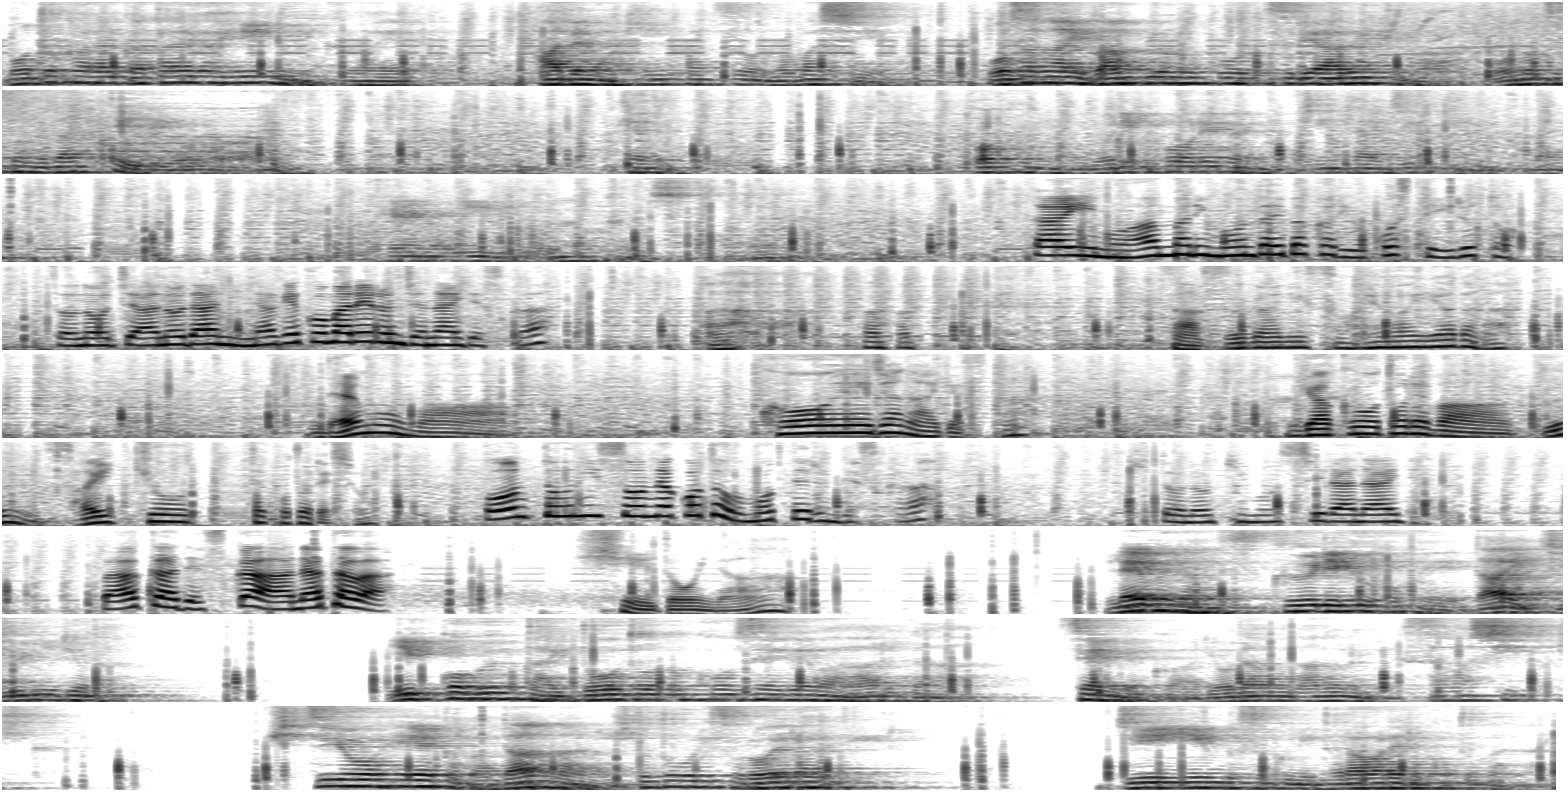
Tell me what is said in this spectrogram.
元からガタイがいいに加え派手な金髪を伸ばし幼い万病の子を連れ歩いてはおのずと目立っているよ大尉もあんまり問題ばかり起こしているとそのうちあの段に投げ込まれるんじゃないですか？さすがにそれは嫌だな。でもまあ光栄じゃないですか。逆を取れば軍最強ってことでしょ。本当にそんなことを思ってるんですか？人の気も知らないで。バカですかあなたはひどいな。レブナンス空陸歩兵第12旅団。一個軍隊同等の構成ではあるが戦力は旅団を名乗るにふさわしいと聞く。必要陛下が団内に一通り揃えられている。人員不足にとらわれることがない。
